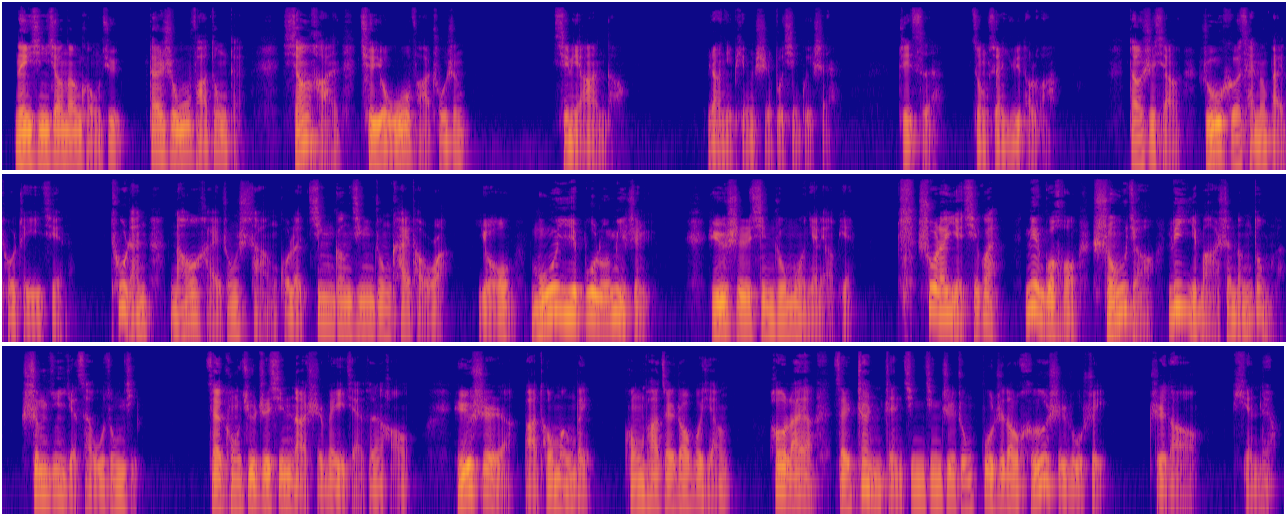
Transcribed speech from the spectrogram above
内心相当恐惧，但是无法动弹，想喊却又无法出声，心里暗道：“让你平时不信鬼神，这次总算遇到了吧？”当时想如何才能摆脱这一切呢？突然脑海中闪过了《金刚经》中开头啊有“摩耶波罗蜜”之语，于是心中默念两遍。说来也奇怪，念过后手脚立马是能动了。声音也再无踪迹，在恐惧之心呢是未减分毫。于是啊，把头蒙被，恐怕再招不祥。后来啊，在战战兢兢之中，不知道何时入睡，直到天亮。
